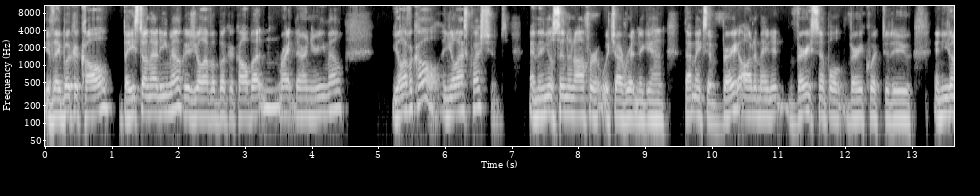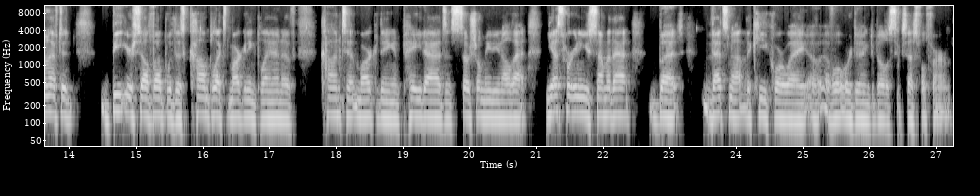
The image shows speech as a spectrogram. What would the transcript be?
If they book a call based on that email, because you'll have a book a call button right there in your email, you'll have a call and you'll ask questions and then you'll send an offer which i've written again. That makes it very automated very simple very quick to do. And you don't have to beat yourself up with this complex marketing plan of content marketing and paid ads and social media and all that. Yes we're going to use some of that but that's not the key core way of, of what we're doing to build a successful firm.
